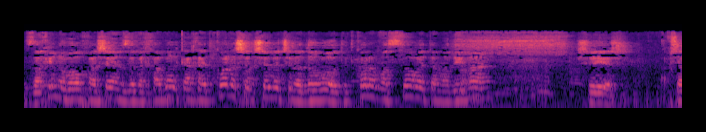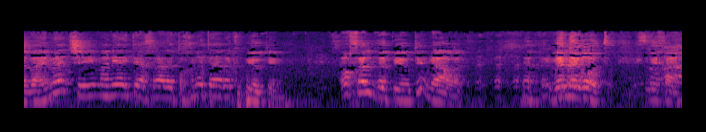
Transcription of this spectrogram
זכינו ברוך השם, זה מחבר ככה את כל השלשלת של הדורות, את כל המסורת המדהימה שיש. עכשיו האמת שאם אני הייתי אחראי לתוכנית היה רק פיוטים. אוכל ופיוטים וערק. ונרות, סליחה.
